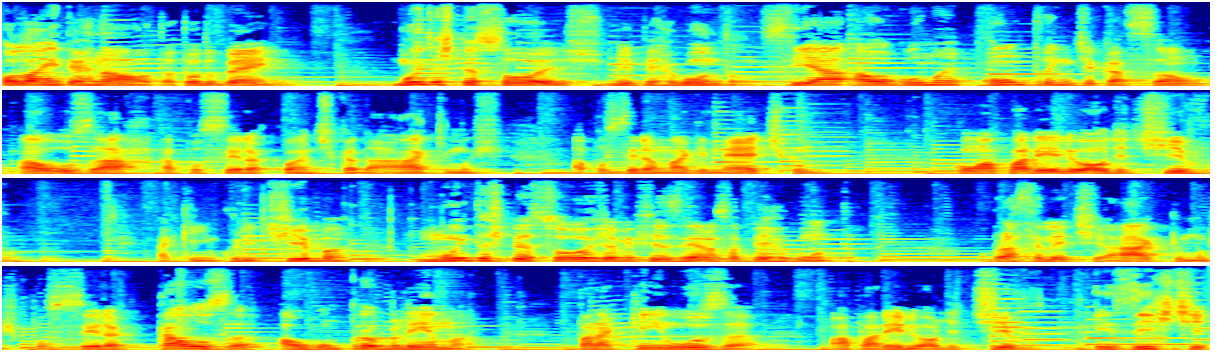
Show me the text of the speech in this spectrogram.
Olá, internauta, tudo bem? Muitas pessoas me perguntam se há alguma contraindicação ao usar a pulseira quântica da Acmos, a pulseira magnética, com aparelho auditivo. Aqui em Curitiba, muitas pessoas já me fizeram essa pergunta. O bracelete Acmos pulseira causa algum problema para quem usa o aparelho auditivo? Existe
